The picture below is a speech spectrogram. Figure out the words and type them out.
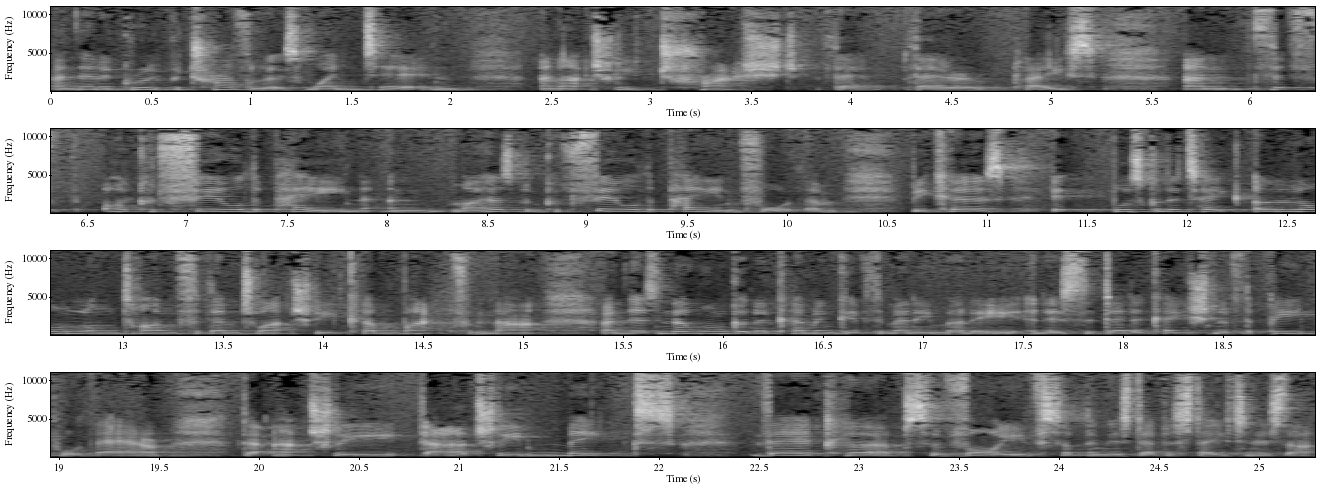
and then a group of travellers went in and actually trashed their, their place. And the, I could feel the pain, and my husband could feel the pain for them because it was going to take a long, long time for them to actually come back from that. And there's no one going to come and give them any money, and it's the dedication of the people there that actually that actually makes their club survive something as devastating as that.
